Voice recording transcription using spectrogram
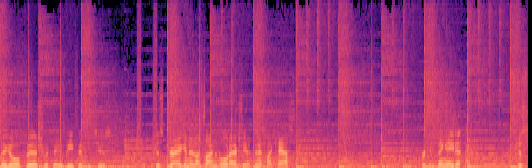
Big old fish with a B52. Just dragging it outside the boat. I actually, I finished my cast. Freaking thing ate it. Just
